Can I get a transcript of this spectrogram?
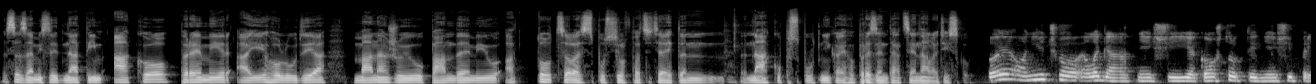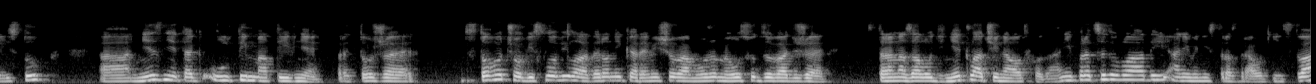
sa zamyslieť nad tým, ako premiér a jeho ľudia manažujú pandémiu a to celé spustil v podstate aj ten nákup Sputnika, jeho prezentácia na letisku. To je o niečo elegantnejší a konštruktívnejší prístup a neznie tak ultimatívne, pretože z toho, čo vyslovila Veronika Remišová, môžeme usudzovať, že strana za ľudí netlačí na odchod ani predsedu vlády, ani ministra zdravotníctva,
